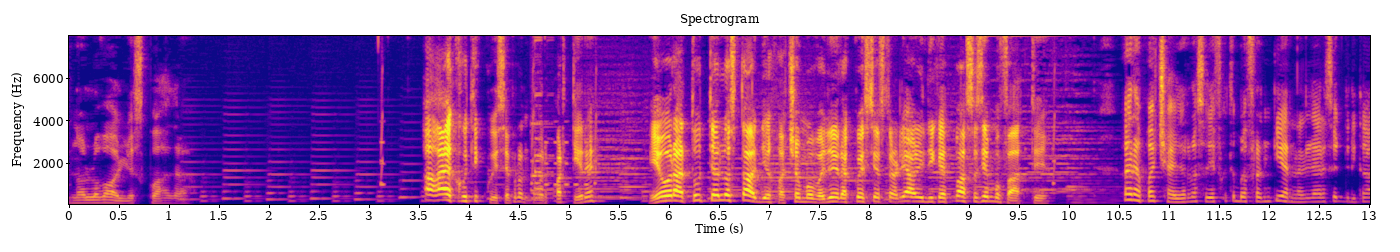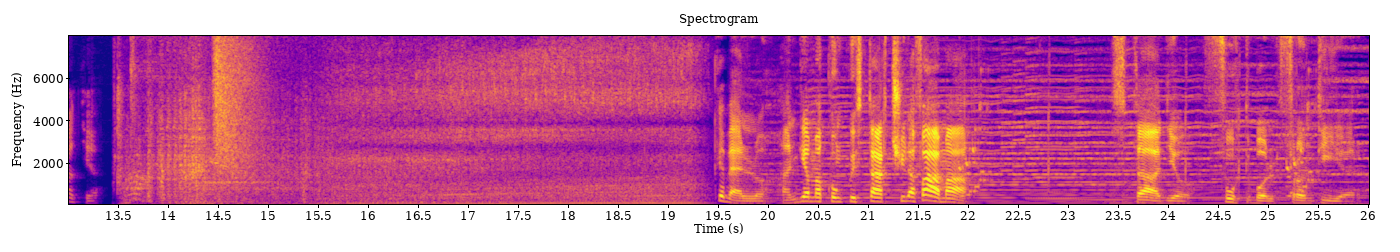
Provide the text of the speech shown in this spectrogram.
Non lo voglio squadra. Ah, eccoti qui, sei pronto per partire? E ora tutti allo stadio, facciamo vedere a questi australiani di che pasta siamo fatti. Ora poi c'è il rosso di Football Frontier nell'area sud di Tokyo. Che bello, andiamo a conquistarci la fama! Stadio Football Frontier.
